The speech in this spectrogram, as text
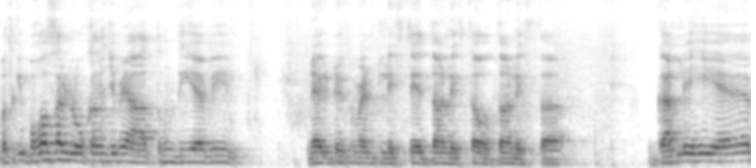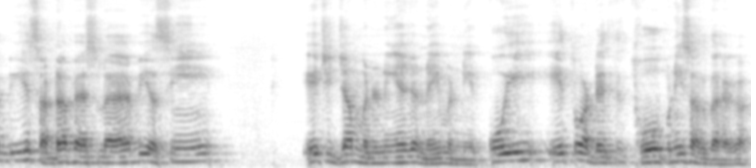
ਮਤਲਬ ਕਿ ਬਹੁਤ ਸਾਰੇ ਲੋਕਾਂ ਦੀ ਜਿਵੇਂ ਆਦਤ ਹੁੰਦੀ ਹੈ ਵੀ 네ਗੇਟਿਵ ਕਮੈਂਟ ਲਿਖਤੇ ਇਦਾਂ ਲਿਖਤਾ ਉਦਾਂ ਲਿਖਤਾ। ਗੱਲ ਇਹ ਹੈ ਵੀ ਇਹ ਸਾਡਾ ਫੈਸਲਾ ਹੈ ਵੀ ਅਸੀਂ ਇਹ ਚੀਜ਼ਾਂ ਮੰਨਣੀਆਂ ਜਾਂ ਨਹੀਂ ਮੰਨਣੀਆਂ। ਕੋਈ ਇਹ ਤੁਹਾਡੇ ਤੇ ਥੋਪ ਨਹੀਂ ਸਕਦਾ ਹੈਗਾ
